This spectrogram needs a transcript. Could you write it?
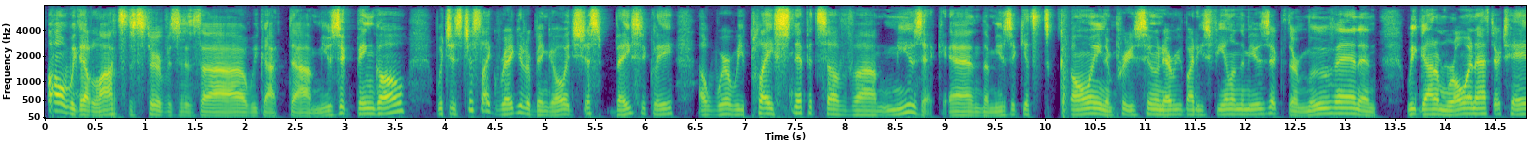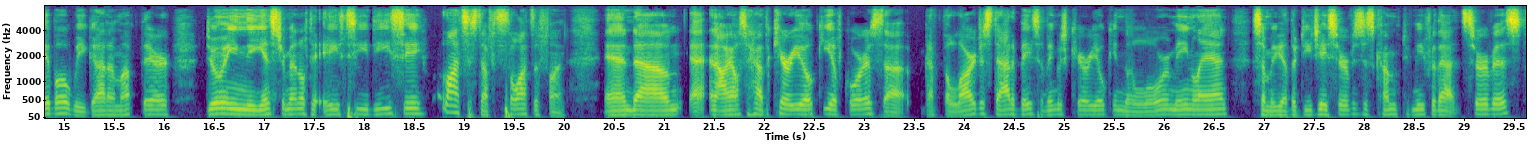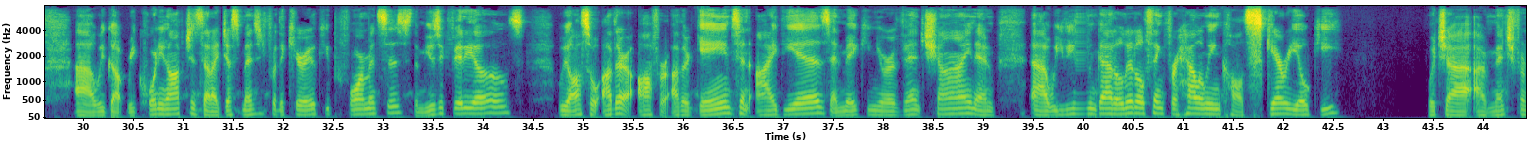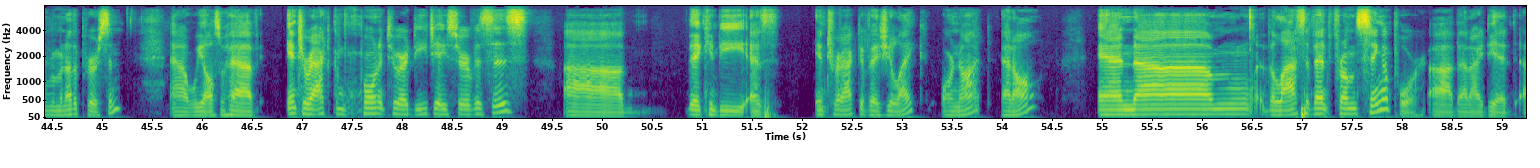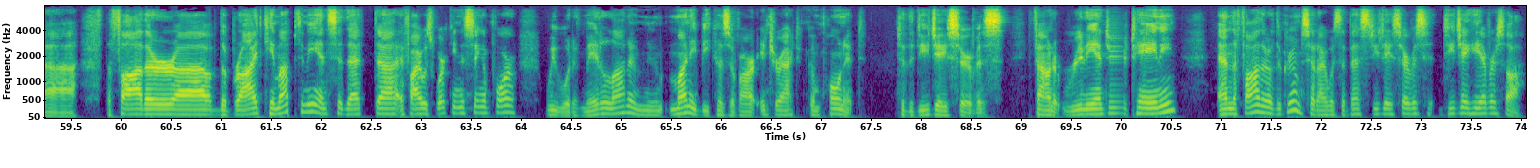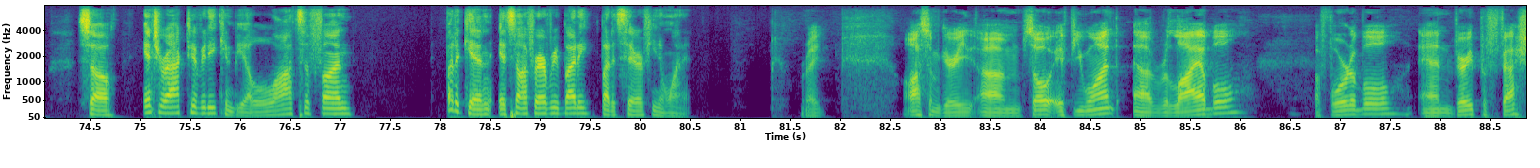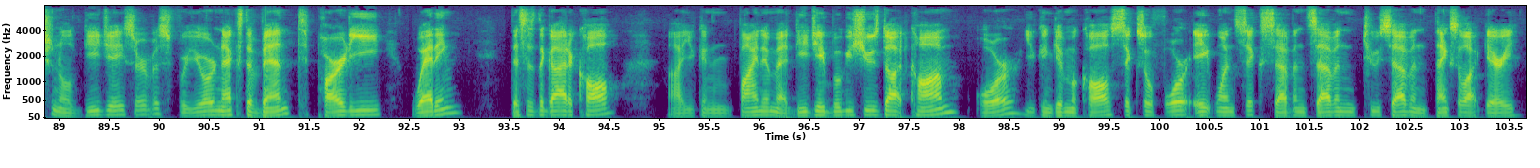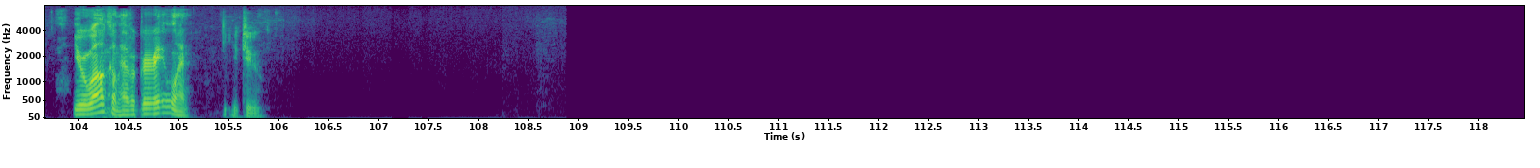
Oh, we got lots of services. Uh, we got uh, music bingo, which is just like regular bingo. It's just basically uh, where we play snippets of um, music, and the music gets going, and pretty soon everybody's feeling the music. They're moving, and we got them rowing at their table. We got them up there doing the instrumental to ACDC. Lots of stuff. It's lots of fun. And um, and I also have karaoke, of course. Got the largest database of English karaoke in the Lower Mainland. Some of the other DJ services come to me for that service. Uh, we've got recording options that I just mentioned for the karaoke performances, the music videos. We also other offer other games and ideas and making your event shine. And uh, we've even got a little thing for Halloween called Scarioke, which uh, I mentioned from another person. Uh, we also have interactive component to our DJ services. Uh, they can be as interactive as you like or not at all. And um, the last event from Singapore uh, that I did, uh, the father of the bride came up to me and said that uh, if I was working in Singapore, we would have made a lot of money because of our interactive component to the DJ service. Found it really entertaining, and the father of the groom said I was the best DJ service DJ he ever saw. So interactivity can be a lots of fun, but again, it's not for everybody, but it's there if you don't want it. Right. Awesome, Gary. Um, so if you want a reliable, affordable, and very professional DJ service for your next event, party, wedding, this is the guy to call. Uh, you can find him at djboogieshoes.com or you can give him a call 604-816-7727. Thanks a lot, Gary. You're welcome. Have a great one. You too.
